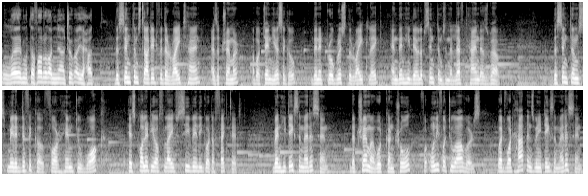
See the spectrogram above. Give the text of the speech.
وغير متفرغ أني أشوف أي حد The symptom started with the right hand as a tremor about 10 years ago. Then it progressed to the right leg and then he developed symptoms in the left hand as well. The symptoms made it difficult for him to walk. His quality of life severely got affected. When he takes the medicine, the tremor would control for only for two hours. But what happens when he takes the medicine,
